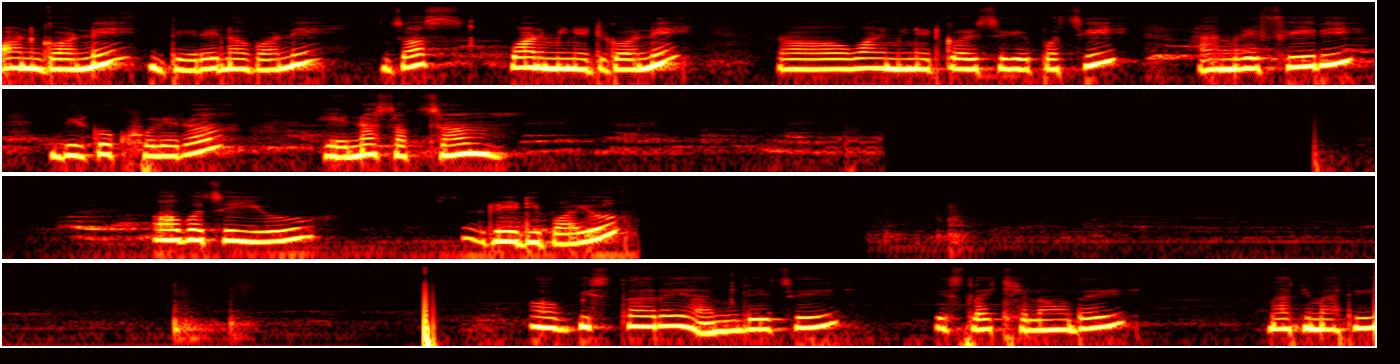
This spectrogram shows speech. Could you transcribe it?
अन गर्ने धेरै नगर्ने जस्ट वान मिनट गर्ने र वान मिनट गरिसकेपछि हामीले फेरि बिर्को खोलेर हेर्न सक्छौँ। अब चाहिँ यो रेडी भयो। अब बिस्तारै हामीले चाहिँ यसलाई खेलाउँदै माथि माथि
